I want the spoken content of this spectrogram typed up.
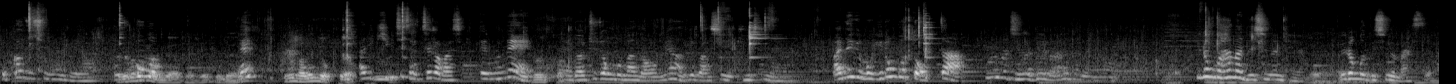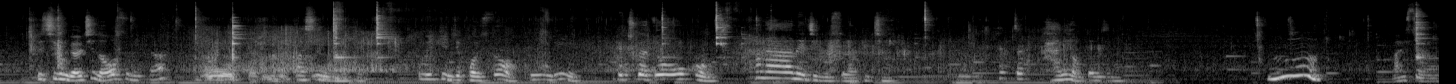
볶아주시면 돼요. 들어가는 게 없네요, 사실. 근데. 네? 들어가는 게 없어요. 아니 김치 자체가 맛있기 때문에 그러니까. 네, 멸치 정도만 넣으면 이게 맛이 괜찮아요. 만약에 뭐 이런 것도 없다. 그러면 제가 늘 말하잖아요. 이런 거 하나 넣으시면 돼요. 네. 이런 거 넣으시면 맛있어요. 근데 지금 멸치 넣었으니까 오, 맛있네. 맛있는 것 같아요. 그럼 이렇게 이제 벌써 국물이 배추가 조금 편안해지고 있어요. 그쵸? 살짝 간이 어떤지. 음, 맛있어요.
